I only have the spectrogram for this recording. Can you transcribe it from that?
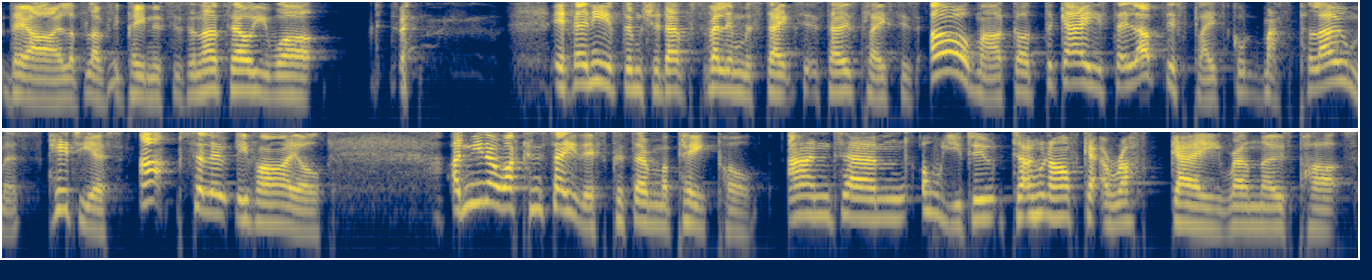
the Isle of Lovely Penises, and I'll tell you what, If any of them should have spelling mistakes, it's those places. Oh my god, the gays, they love this place called Maspalomas. Hideous. Absolutely vile. And you know, I can say this because they're my people. And um, oh, you do don't half get a rough gay round those parts.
